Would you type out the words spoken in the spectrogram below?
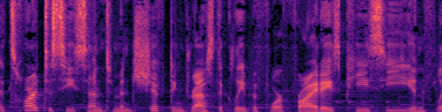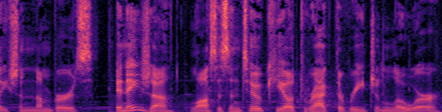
it's hard to see sentiment shifting drastically before Friday's PCE inflation numbers. In Asia, losses in Tokyo dragged the region lower.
